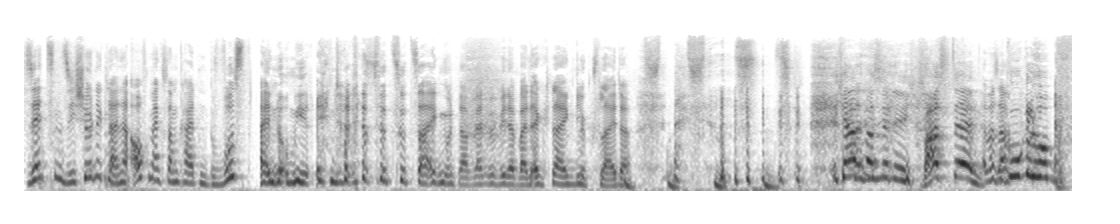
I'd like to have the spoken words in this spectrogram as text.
Setzen Sie schöne kleine Aufmerksamkeiten bewusst ein, um Ihr Interesse zu zeigen. Und da wären wir wieder bei der kleinen Glücksleiter. Ich hab was für dich. Was denn? Google-Hupf.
